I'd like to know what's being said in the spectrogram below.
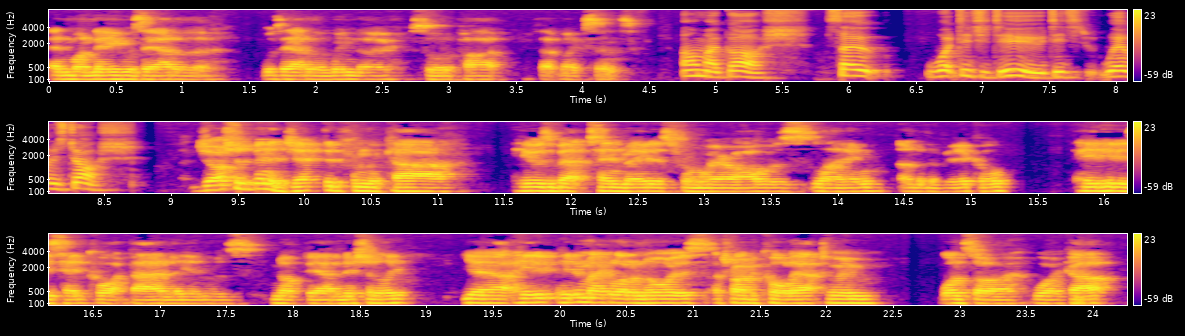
and my knee was out of the was out of the window sort of part, if that makes sense. Oh my gosh. So, what did you do? Did you, where was Josh? Josh had been ejected from the car. He was about ten meters from where I was laying under the vehicle. He'd hit his head quite badly and was knocked out initially. Yeah, he, he didn't make a lot of noise. I tried to call out to him once I woke up,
